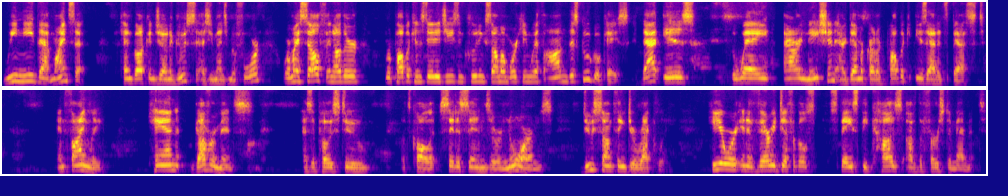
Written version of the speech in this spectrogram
We need that mindset. Ken Buck and Joe Neguse, as you mentioned before, or myself and other Republican state AGs, including some I'm working with on this Google case. That is the way our nation, our democratic republic, is at its best. And finally, can governments, as opposed to, let's call it citizens or norms, do something directly? Here we're in a very difficult space because of the First Amendment.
